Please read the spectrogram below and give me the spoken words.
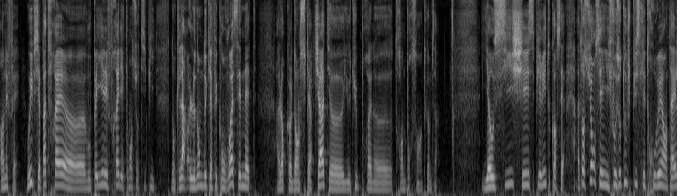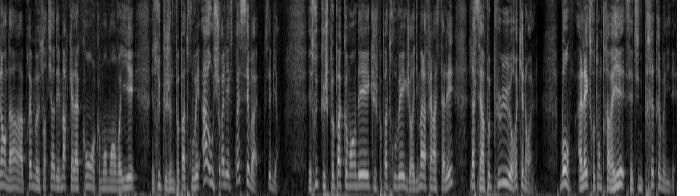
En effet. Oui, parce qu'il n'y a pas de frais. Euh, vous payez les frais directement sur Tipeee. Donc le nombre de cafés qu'on voit, c'est net. Alors que dans le super chat, euh, YouTube prenne 30%, un comme ça. Il y a aussi chez Spirit ou Corsair. Attention, il faut surtout que je puisse les trouver en Thaïlande. Hein. Après, me sortir des marques à la con, comme on m'a envoyé, des trucs que je ne peux pas trouver. Ah, ou sur AliExpress, c'est vrai, c'est bien. Des trucs que je peux pas commander, que je peux pas trouver, que j'aurais du mal à faire installer. Là, c'est un peu plus rock'n'roll. Bon, Alex, retourne travailler, c'est une très très bonne idée.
